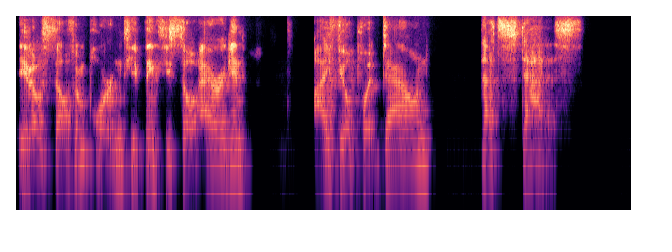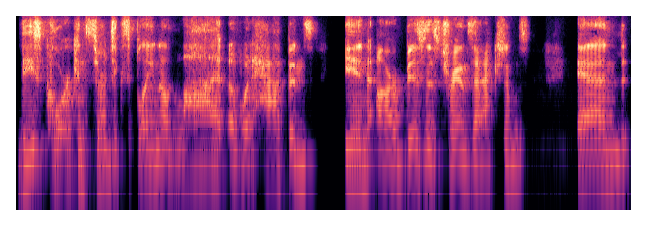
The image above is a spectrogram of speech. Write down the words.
you know self important. He thinks he's so arrogant. I feel put down. That's status. These core concerns explain a lot of what happens in our business transactions, and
